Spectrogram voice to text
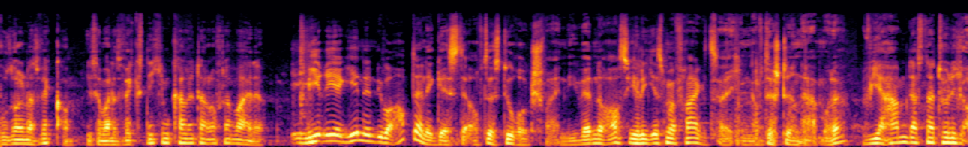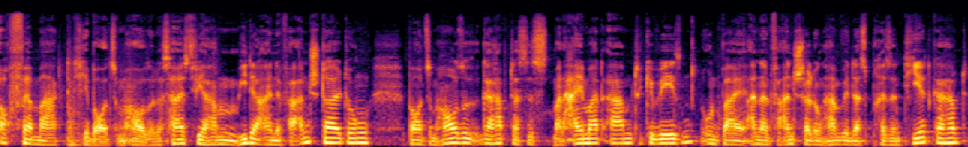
wo soll das wegkommen? Ich sag mal, das wächst nicht im Kalletal auf der Weide. Wie reagieren denn überhaupt deine Gäste auf das Duroc-Schwein? Die werden doch auch sicherlich erstmal Fragezeichen auf der Stirn haben, oder? Wir haben das natürlich auch vermarktet hier bei uns im Hause. Das heißt, wir haben wieder eine Veranstaltung bei uns im Hause gehabt. Das ist mein Heimatabend gewesen. Und bei anderen Veranstaltungen haben wir das präsentiert gehabt.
